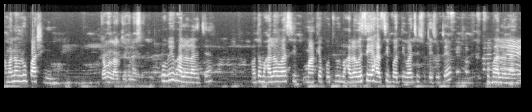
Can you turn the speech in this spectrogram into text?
আমার নাম রূপা সিংহ। কেমন লাগছে এখানে এসে? খুবই ভালো লাগছে। অত ভালোবাসি মাকে প্রচুর ভালোবাসি, হাসি প্রতি ছুটে ছুটে। খুব ভালো লাগে।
